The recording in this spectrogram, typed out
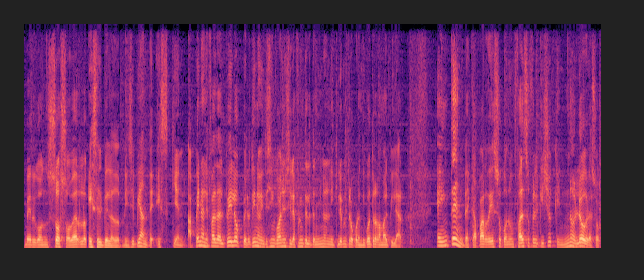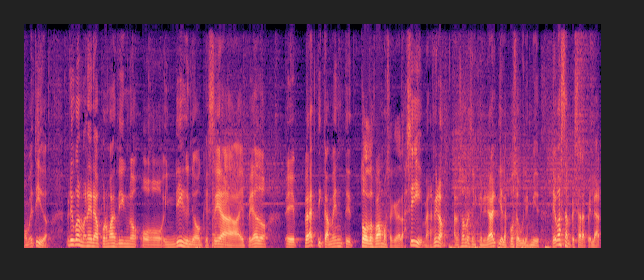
vergonzoso verlo, es el pelado principiante. Es quien apenas le falta el pelo, pero tiene 25 años y la frente le termina en el kilómetro 44 ramal pilar. E intenta escapar de eso con un falso flequillo que no logra su acometido. Pero de igual manera, por más digno o indigno que sea el pelado, eh, prácticamente todos vamos a quedar así. Me refiero a los hombres en general y a la esposa de Will Smith. Te vas a empezar a pelar.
